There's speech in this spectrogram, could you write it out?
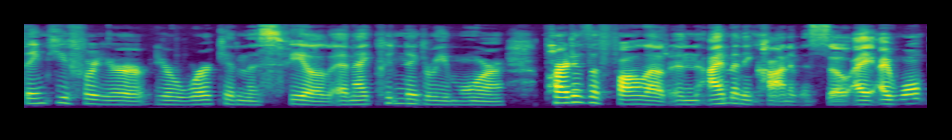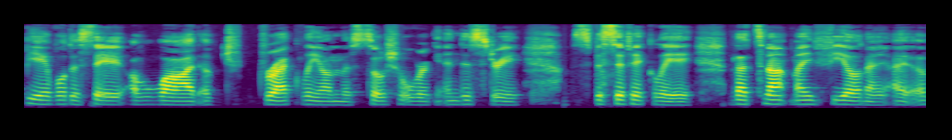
thank you for your, your work in this field, and I couldn't agree more. Part of the fallout, and I'm an economist, so I, I won't be able to say a lot of directly on the social work industry specifically. That's not my field. I, I, I'm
